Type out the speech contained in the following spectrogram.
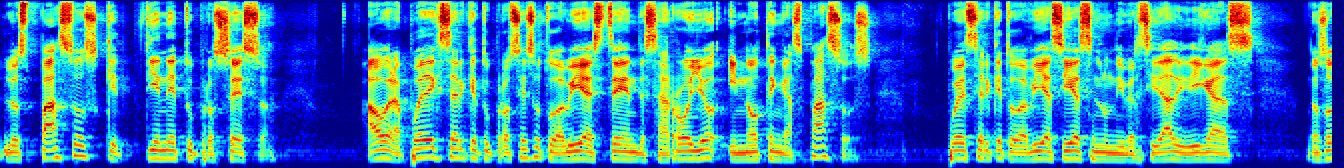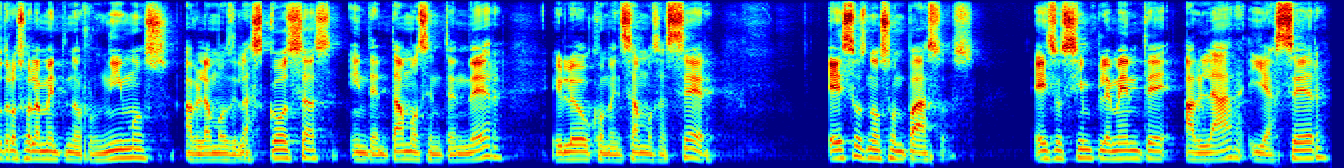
los pasos que tiene tu proceso. Ahora, puede ser que tu proceso todavía esté en desarrollo y no tengas pasos. Puede ser que todavía sigas en la universidad y digas, nosotros solamente nos reunimos, hablamos de las cosas, intentamos entender y luego comenzamos a hacer. Esos no son pasos. Eso es simplemente hablar y hacer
